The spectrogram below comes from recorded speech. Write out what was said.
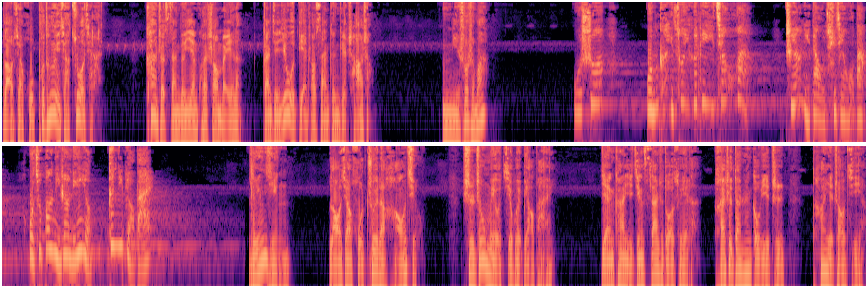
老小虎扑腾一下坐起来。看着三根烟快烧没了，赶紧又点着三根给插上。你说什么？我说，我们可以做一个利益交换，只要你带我去见我爸，我就帮你让灵影跟你表白。灵影，老小虎追了好久，始终没有机会表白。眼看已经三十多岁了，还是单身狗一只，他也着急呀。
